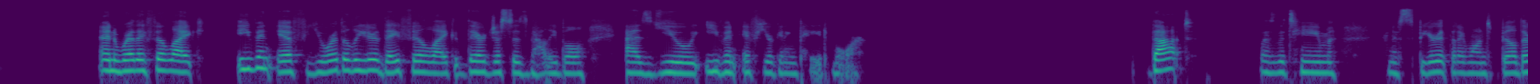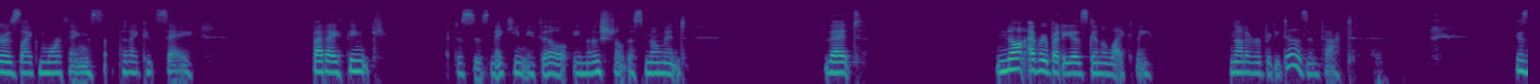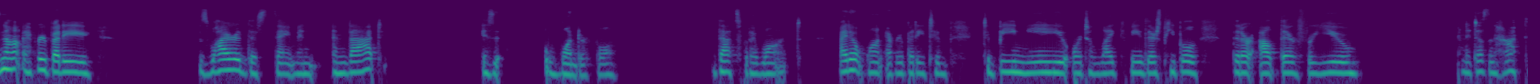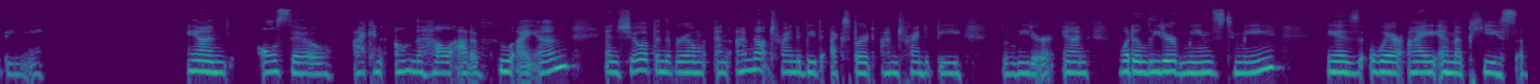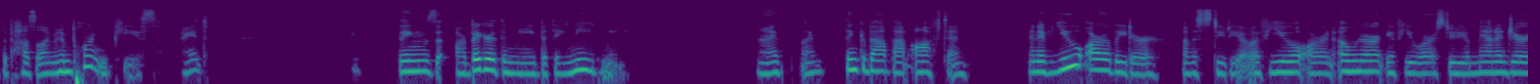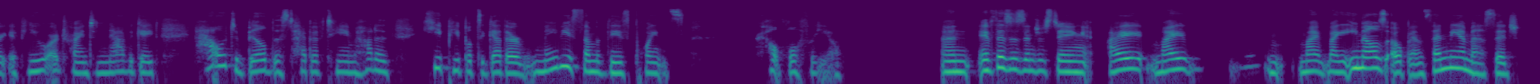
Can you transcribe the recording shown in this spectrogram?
and where they feel like even if you're the leader, they feel like they're just as valuable as you, even if you're getting paid more. That was the team kind of spirit that I wanted to build. There was like more things that I could say. But I think just is making me feel emotional this moment that not everybody is going to like me. Not everybody does, in fact, because not everybody is wired the same. And, and that is wonderful. that's what I want. I don't want everybody to to be me or to like me. There's people that are out there for you and it doesn't have to be me. And also, I can own the hell out of who I am and show up in the room. And I'm not trying to be the expert, I'm trying to be the leader. And what a leader means to me is where I am a piece of the puzzle. I'm an important piece, right? Things are bigger than me, but they need me. And I, I think about that often. And if you are a leader of a studio, if you are an owner, if you are a studio manager, if you are trying to navigate how to build this type of team, how to keep people together, maybe some of these points are helpful for you. And if this is interesting, I my my my email is open. Send me a message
